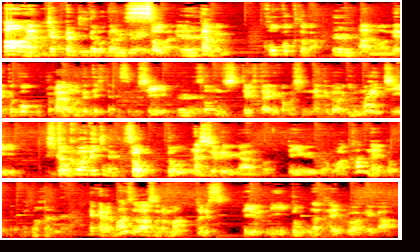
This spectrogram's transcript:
ああ、はい。あ、若干聞いたことあるぐらい。そうだね。ん多分、広告とか、うん。あの、ネット広告とかでも出てきたりするし、うんそういうの知ってる人はいるかもしれないけど、いまいち、比較はできない。そう、どんな種類があるのっていうの分かんないと思うんだよね。わかんない。だからまずはそのマットレスっていうのにどんなタイプ分けが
